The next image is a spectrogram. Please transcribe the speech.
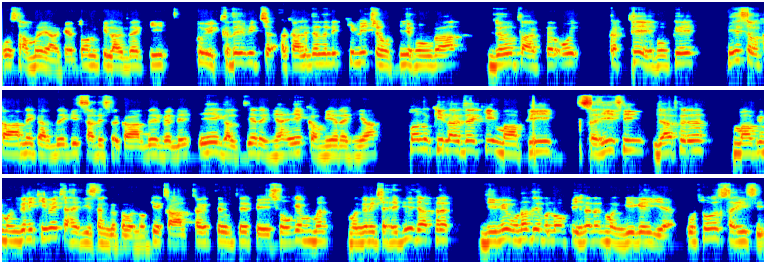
ਉਹ ਸਾਹਮਣੇ ਆ ਗਿਆ। ਤੁਹਾਨੂੰ ਕੀ ਲੱਗਦਾ ਕਿ ਭਵਿੱਖ ਦੇ ਵਿੱਚ ਅਕਾਲੀ ਦਲ ਲਈ ਕਿੰਨੀ ਚੁਣੌਤੀ ਹੋਊਗਾ ਜਦੋਂ ਤੱਕ ਉਹ ਇਕੱਠੇ ਹੋ ਕੇ ਇਹ ਸਵੀਕਾਰ ਨੇ ਕਰਦੇ ਕਿ ਸਾਡੀ ਸਰਕਾਰ ਦੇ ਵੇਲੇ ਇਹ ਗਲਤੀਆਂ ਰਹੀਆਂ, ਇਹ ਕਮੀਆਂ ਰਹੀਆਂ? ਤੁਹਾਨੂੰ ਕੀ ਲੱਗਦਾ ਕਿ ਮਾਫੀ ਸਹੀ ਸੀ ਜਾਂ ਫਿਰ ਮਾਫੀ ਮੰਗਣੀ ਕਿਵੇਂ ਚਾਹੀਦੀ ਸੰਗਤ ਵੱਲੋਂ? ਕਿ ਅਕਾਲ ਤਖਤ ਦੇ ਉੱਤੇ ਪੇਸ਼ ਹੋ ਕੇ ਮੰਗਣੀ ਚਾਹੀਦੀ ਹੈ ਜਾਂ ਫਿਰ ਜਿਵੇਂ ਉਹਨਾਂ ਦੇ ਵੱਲੋਂ ਪਿਛਲੇ ਦਿਨ ਮੰਗੀ ਗਈ ਹੈ ਉਹ ਤੋਂ ਸਹੀ ਸੀ।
